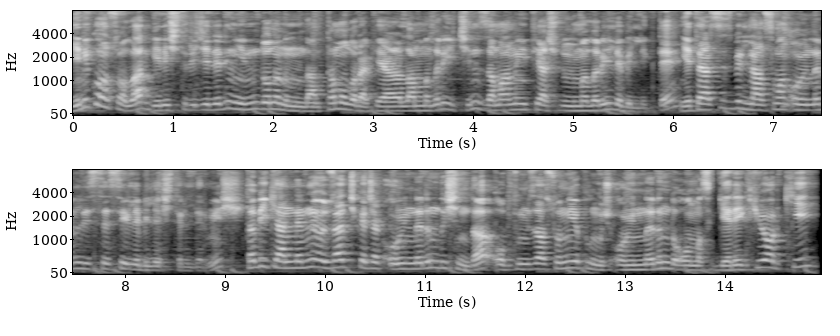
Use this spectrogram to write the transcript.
Yeni konsollar geliştiricilerin yeni donanımından tam olarak yararlanmaları için zamana ihtiyaç duymalarıyla birlikte yetersiz bir lansman oyunları listesiyle birleştirilmiş. Tabii kendilerine özel çıkacak oyunların dışında optimizasyonu yapılmış oyunların da olması gerekiyor ki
